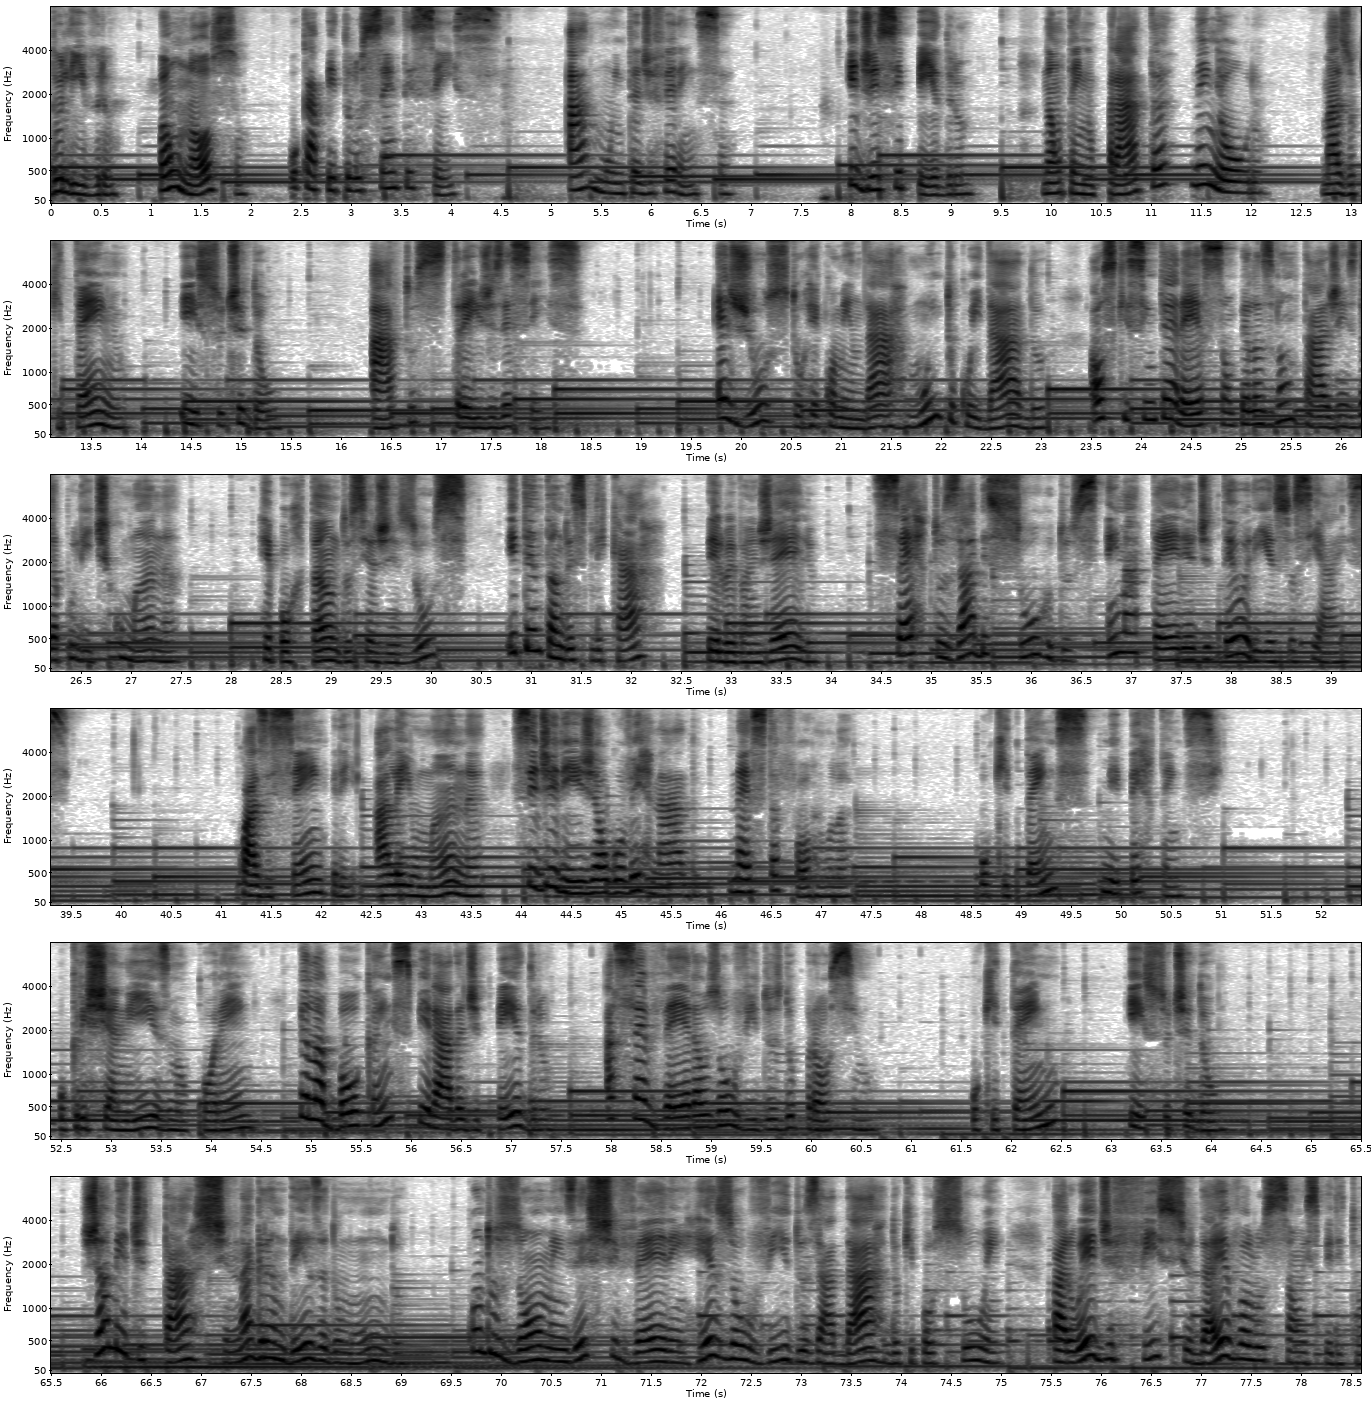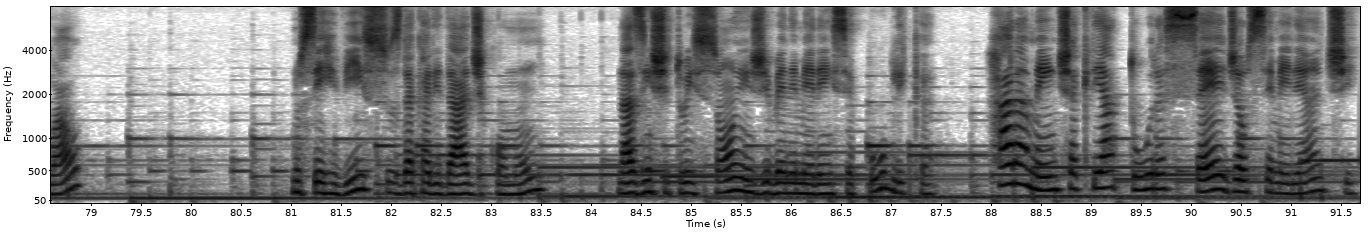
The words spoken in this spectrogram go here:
do livro Pão Nosso, o capítulo 106. Há muita diferença. E disse Pedro: Não tenho prata nem ouro, mas o que tenho, isso te dou. Atos 3,16 É justo recomendar muito cuidado aos que se interessam pelas vantagens da política humana reportando-se a Jesus e tentando explicar, pelo Evangelho, certos absurdos em matéria de teorias sociais. Quase sempre a lei humana se dirige ao governado nesta fórmula: O que tens me pertence. O cristianismo, porém, pela boca inspirada de Pedro, assevera aos ouvidos do próximo: O que tenho, isso te dou. Já meditaste na grandeza do mundo quando os homens estiverem resolvidos a dar do que possuem para o edifício da evolução espiritual? Nos serviços da caridade comum, nas instituições de benemerência pública, raramente a criatura cede ao semelhante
